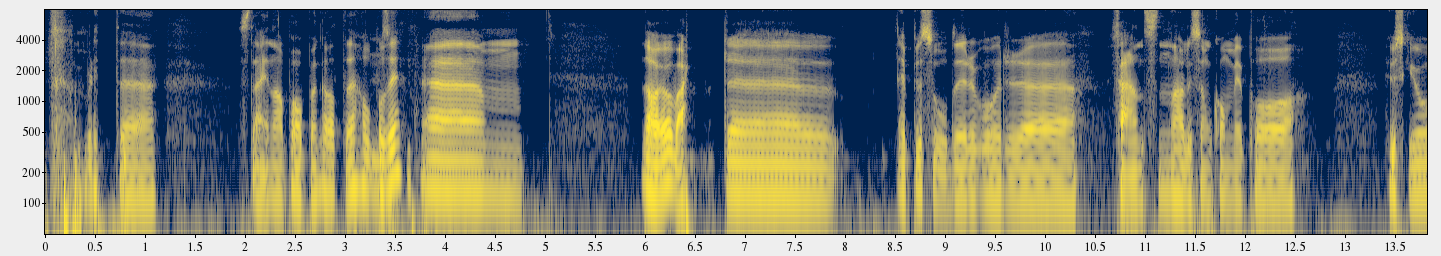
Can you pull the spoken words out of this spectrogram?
Blitt uh, steina på åpen gate, holdt på å si. Um, det har jo vært uh, episoder hvor uh, fansen har liksom kommet på Husker jo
